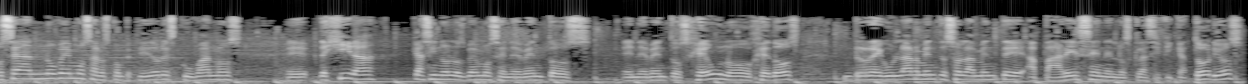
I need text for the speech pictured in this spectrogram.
o sea, no vemos a los competidores cubanos eh, de gira, casi no los vemos en eventos en eventos G1 o G2 regularmente solamente aparecen en los clasificatorios,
